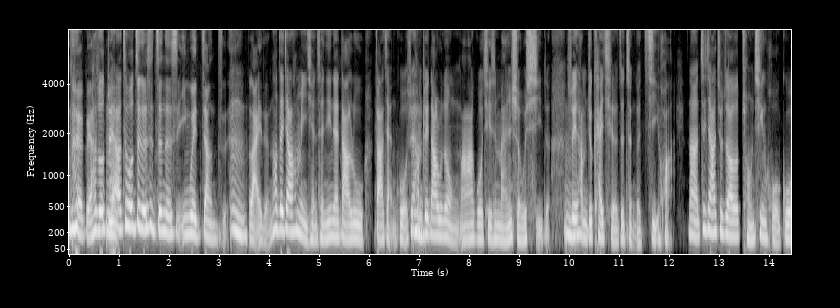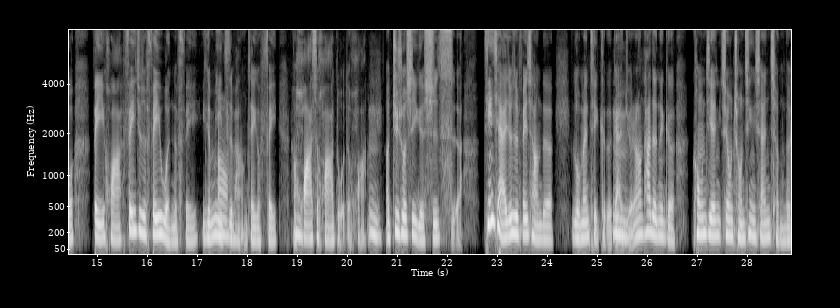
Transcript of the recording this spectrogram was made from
那个鬼，他说对啊，最后这个是真的是因为这样子嗯来的。然后再加上他们以前曾经在大陆发展过，所以他们对大陆那种麻辣锅其实蛮熟悉的，所以他们就开启了这整个计划。那这家就叫重庆火锅。飞花飞就是飞蚊的飞，一个密字旁，这个飞，然后花是花朵的花，嗯，啊，据说是一个诗词啊，听起来就是非常的 romantic 的感觉。嗯、然后它的那个空间是用重庆山城的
